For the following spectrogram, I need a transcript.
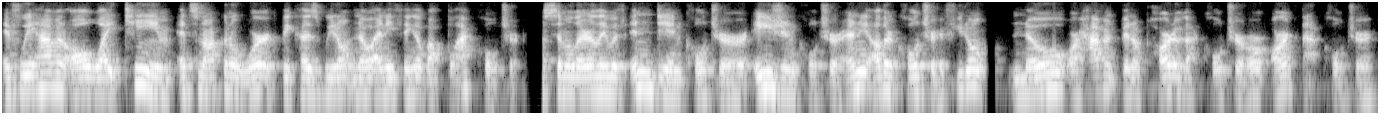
If we have an all white team, it's not going to work because we don't know anything about Black culture. Similarly, with Indian culture or Asian culture, or any other culture, if you don't know or haven't been a part of that culture or aren't that culture,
